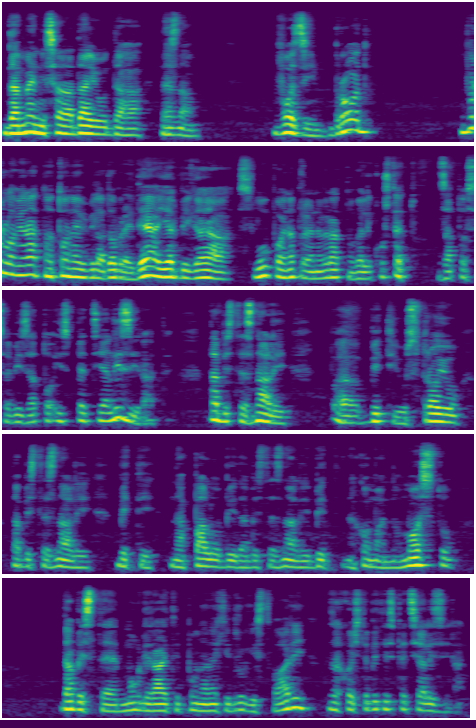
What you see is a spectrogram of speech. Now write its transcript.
da meni sada daju da, ne znam, vozim brod, vrlo vjerojatno to ne bi bila dobra ideja jer bi ga ja slupao i napravio nevjerojatno veliku štetu. Zato se vi zato i specijalizirate. Da biste znali e, biti u stroju, da biste znali biti na palubi, da biste znali biti na komandnom mostu, da biste mogli raditi puno nekih drugih stvari za koje ćete biti specijalizirani.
